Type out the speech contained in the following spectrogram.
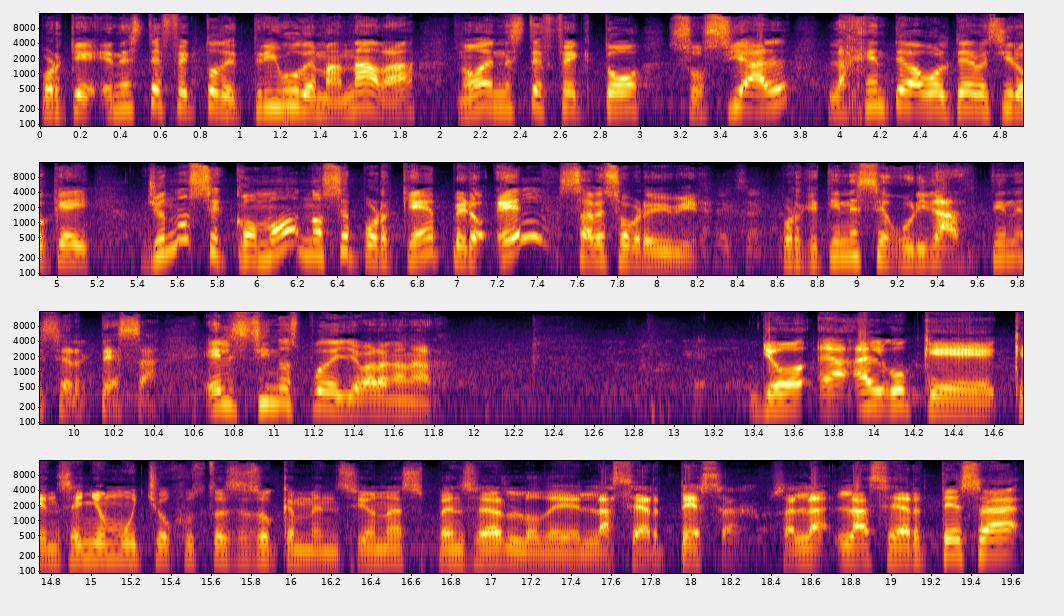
Porque en este efecto de tribu de manada, ¿no? En este efecto social, la gente va a voltear y decir, ok, yo no sé cómo, no sé por qué, pero él sabe sobrevivir. Porque tiene seguridad, tiene certeza. Él sí nos puede llevar a ganar. Yo, eh, algo que, que enseño mucho justo es eso que mencionas, Spencer, lo de la certeza. O sea, la, la certeza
